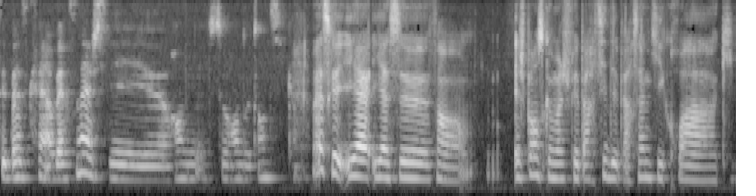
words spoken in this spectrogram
c'est pas se créer un personnage, c'est se rendre authentique. Hein. parce qu'il y a, y a ce, enfin, et je pense que moi, je fais partie des personnes qui croient, qui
